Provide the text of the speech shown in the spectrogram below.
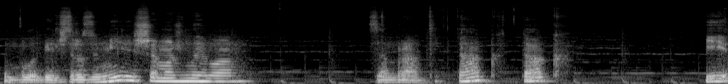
щоб було більш зрозуміліше, можливо. Забрати так, так. І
